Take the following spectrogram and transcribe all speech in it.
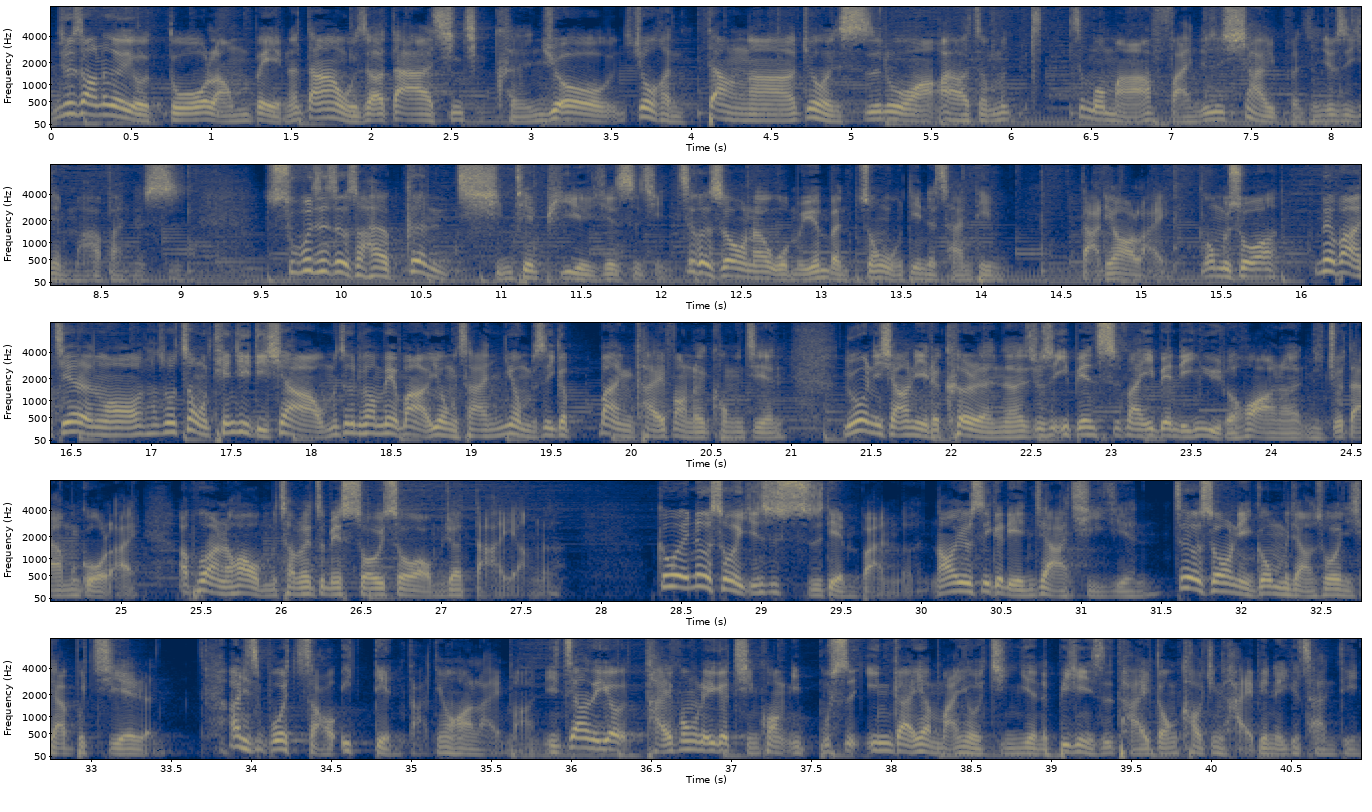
你就知道那个有多狼狈。那当然我知道大家的心情可能就就很荡啊，就很失落啊。啊，怎么这么麻烦？就是下雨本身就是一件麻烦的事。殊不知，这个时候还有更晴天霹雳的一件事情。这个时候呢，我们原本中午订的餐厅打电话来跟我们说，没有办法接人哦。他说，这种天气底下，我们这个地方没有办法用餐，因为我们是一个半开放的空间。如果你想要你的客人呢，就是一边吃饭一边淋雨的话呢，你就带他们过来啊，不然的话，我们差不多这边收一收啊，我们就要打烊了。各位，那个时候已经是十点半了，然后又是一个连假期间，这个时候你跟我们讲说，你现在不接人。啊，你是不会早一点打电话来吗？你这样的一个台风的一个情况，你不是应该要蛮有经验的？毕竟你是台东靠近海边的一个餐厅，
